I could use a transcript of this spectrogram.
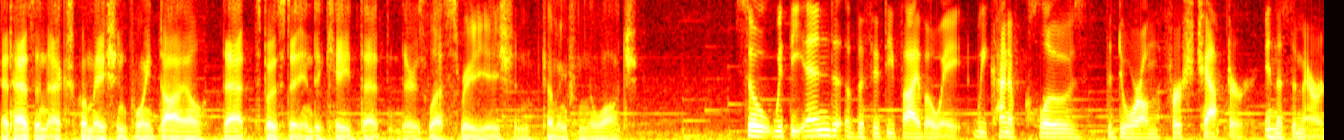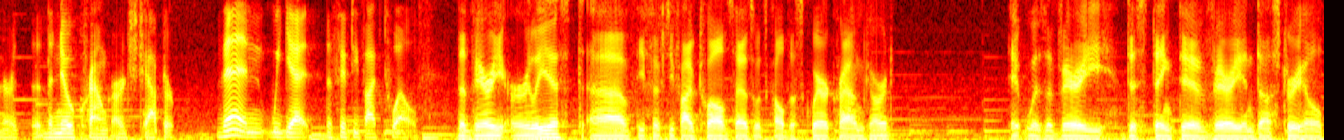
It has an exclamation point dial that's supposed to indicate that there's less radiation coming from the watch. So with the end of the 5508, we kind of close the door on the first chapter in the Submariner, the, the no crown guards chapter. Then we get the 5512. The very earliest of the 5512s has what's called the square crown guard. It was a very distinctive, very industrial,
